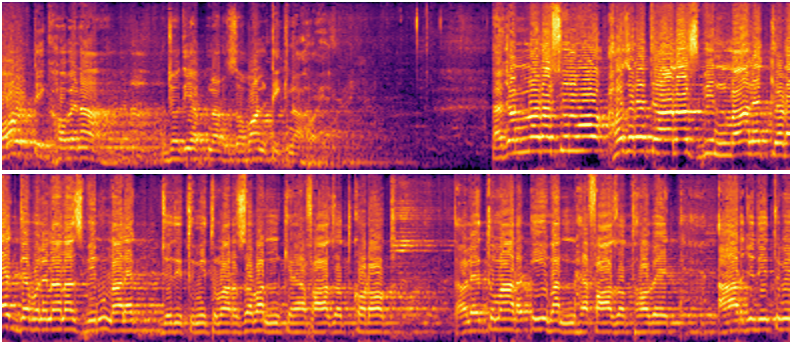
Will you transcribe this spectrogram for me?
কর ঠিক হবে না যদি আপনার জবান ঠিক না হয়। এজন্য রাসূল হযরত আনাস বিন মালিককে ডাক দিয়ে বলেন, আনাস বিন মালিক, যদি তুমি তোমার জবানকে হেফাজত করো, তাহলে তোমার ঈমান হেফাজত হবে। আর যদি তুমি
